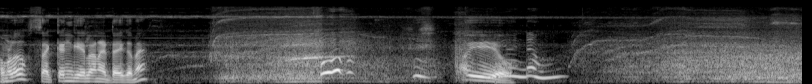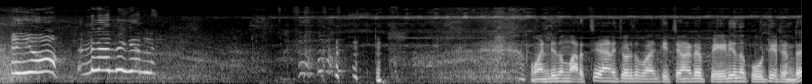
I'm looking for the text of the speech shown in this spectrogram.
നമ്മൾ സെക്കൻഡ് ഗിയറിലാണ് ഇട്ടേക്കുന്നത്. അയ്യോ. വണ്ടി ഒന്ന് മറിച്ച് കാണിച്ചു കൊടുത്ത് കിച്ചണായിട്ട് പേടി ഒന്ന് കൂട്ടിയിട്ടുണ്ട്.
